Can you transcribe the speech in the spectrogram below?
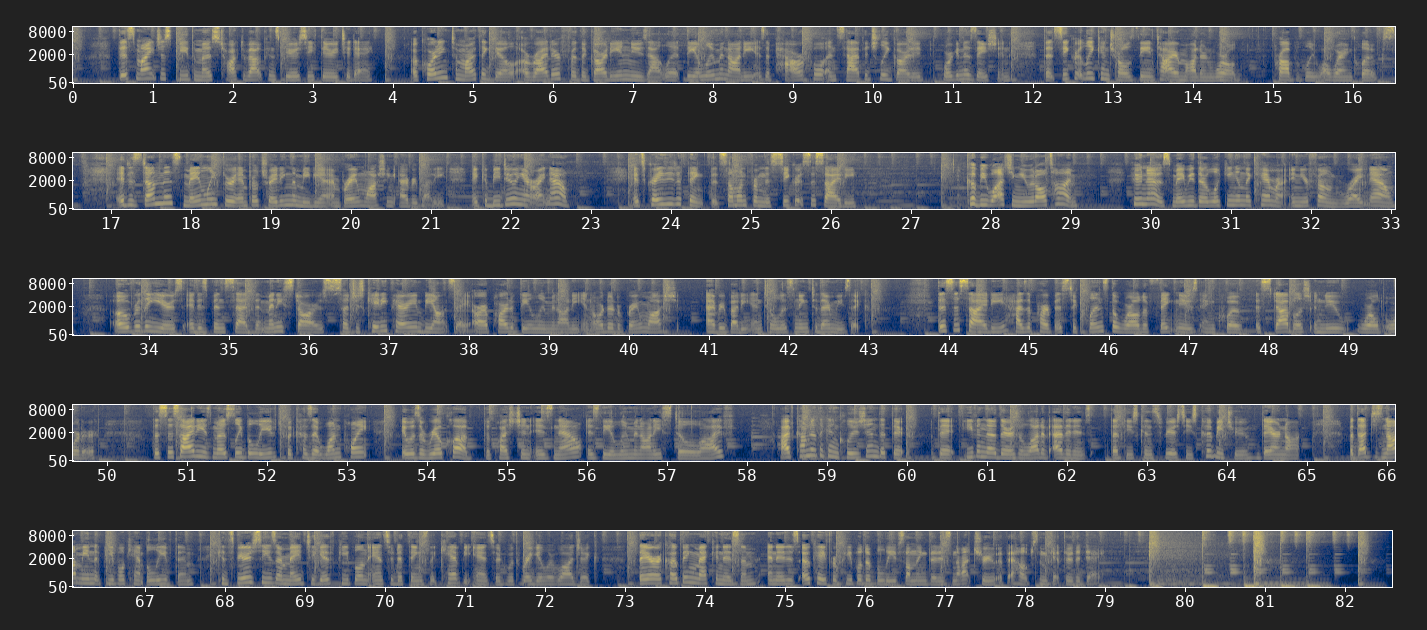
This might just be the most talked about conspiracy theory today. According to Martha Gill, a writer for the Guardian news outlet, the Illuminati is a powerful and savagely guarded organization that secretly controls the entire modern world, probably while wearing cloaks. It has done this mainly through infiltrating the media and brainwashing everybody. It could be doing it right now. It's crazy to think that someone from this secret society could be watching you at all time. Who knows, maybe they're looking in the camera in your phone right now. Over the years, it has been said that many stars, such as Katy Perry and Beyonce, are a part of the Illuminati in order to brainwash everybody into listening to their music. This society has a purpose to cleanse the world of fake news and, quote, establish a new world order. The society is mostly believed because at one point it was a real club. The question is now is the Illuminati still alive? I've come to the conclusion that there that even though there is a lot of evidence that these conspiracies could be true, they are not. But that does not mean that people can't believe them. Conspiracies are made to give people an answer to things that can't be answered with regular logic. They are a coping mechanism, and it is okay for people to believe something that is not true if it helps them get through the day.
